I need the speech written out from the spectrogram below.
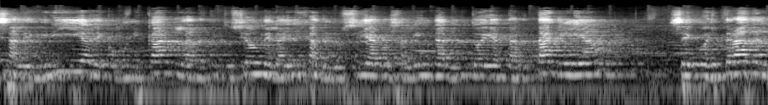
inmensa alegría de comunicar la restitución de la hija de Lucía Rosalinda Victoria Tartaglia, secuestrada el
